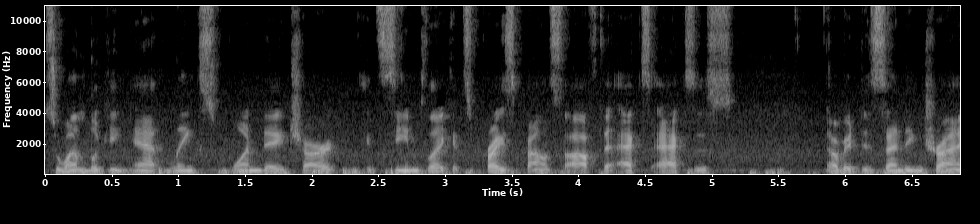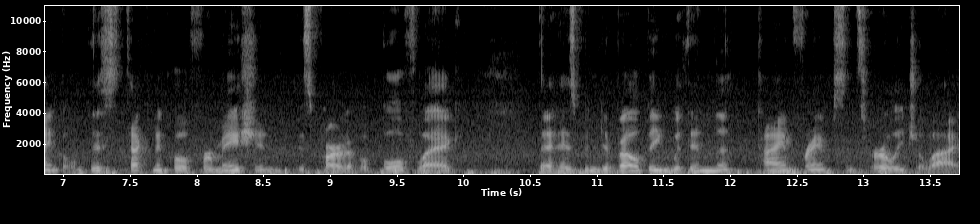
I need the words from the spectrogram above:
So when looking at Link's one-day chart, it seems like its price bounced off the x-axis of a descending triangle. This technical formation is part of a bull flag that has been developing within the time frame since early July.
